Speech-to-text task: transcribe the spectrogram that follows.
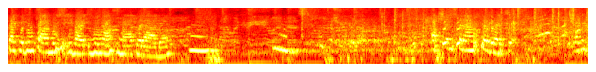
tak doufáme, že i vy, nás máte ráda. A všem se nám chce večer. Já bych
